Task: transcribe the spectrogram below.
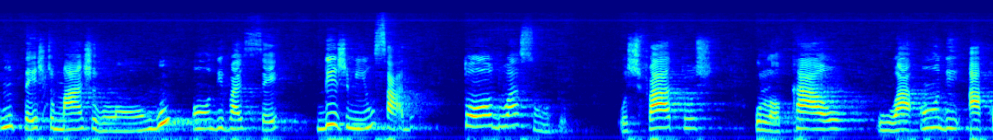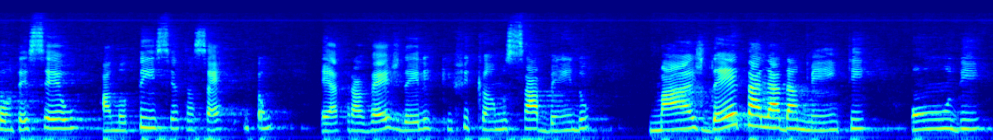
um texto mais longo, onde vai ser desmiuçado todo o assunto. Os fatos, o local, o onde aconteceu a notícia, tá certo? Então, é através dele que ficamos sabendo mais detalhadamente onde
